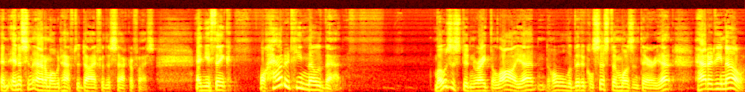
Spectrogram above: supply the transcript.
An innocent animal would have to die for the sacrifice. And you think, well, how did he know that? Moses didn't write the law yet. The whole Levitical system wasn't there yet. How did he know?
